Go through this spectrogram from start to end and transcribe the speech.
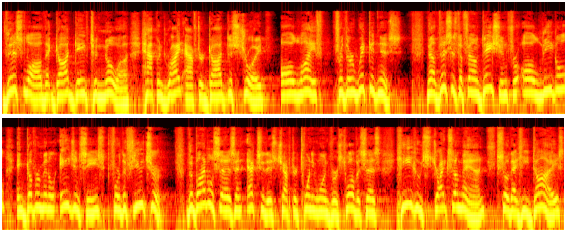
This law that God gave to Noah happened right after God destroyed all life for their wickedness. Now, this is the foundation for all legal and governmental agencies for the future. The Bible says in Exodus chapter 21, verse 12, it says, He who strikes a man so that he dies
